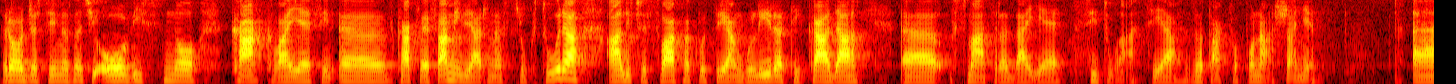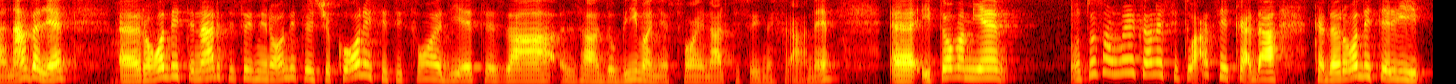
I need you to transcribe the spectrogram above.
rođacima, znači ovisno kakva je, e, kakva je familijarna struktura, ali će svakako triangulirati kada E, smatra da je situacija za takvo ponašanje. E, nadalje, e, roditelj, narcisoidni roditelj će koristiti svoje dijete za, za dobivanje svoje narcisoidne hrane. I to vam je, to su vam uvijek one situacije kada, kada roditelji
